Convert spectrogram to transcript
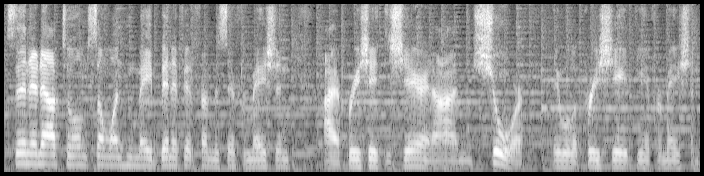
send it out to them, someone who may benefit from this information. I appreciate the share, and I'm sure they will appreciate the information.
